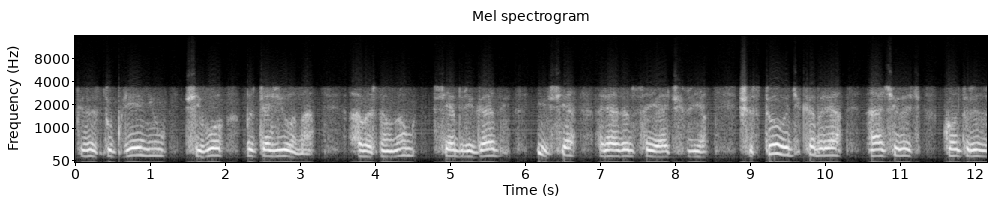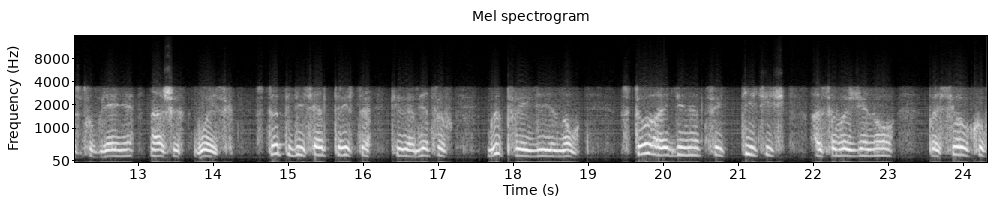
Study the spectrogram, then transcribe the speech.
к наступлению всего батальона, а в основном все бригады и все рядом стоящие 6 декабря началось контрнаступление наших войск. 150-300 километров было проведено. 111 тысяч освобождено поселков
